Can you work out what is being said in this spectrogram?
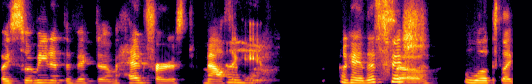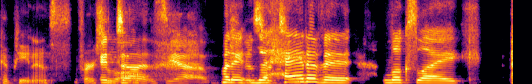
by swimming at the victim head first, mouth agape. Okay, this fish So looks like a penis, first it of all. It does, yeah. But it the head teeth. of it looks like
